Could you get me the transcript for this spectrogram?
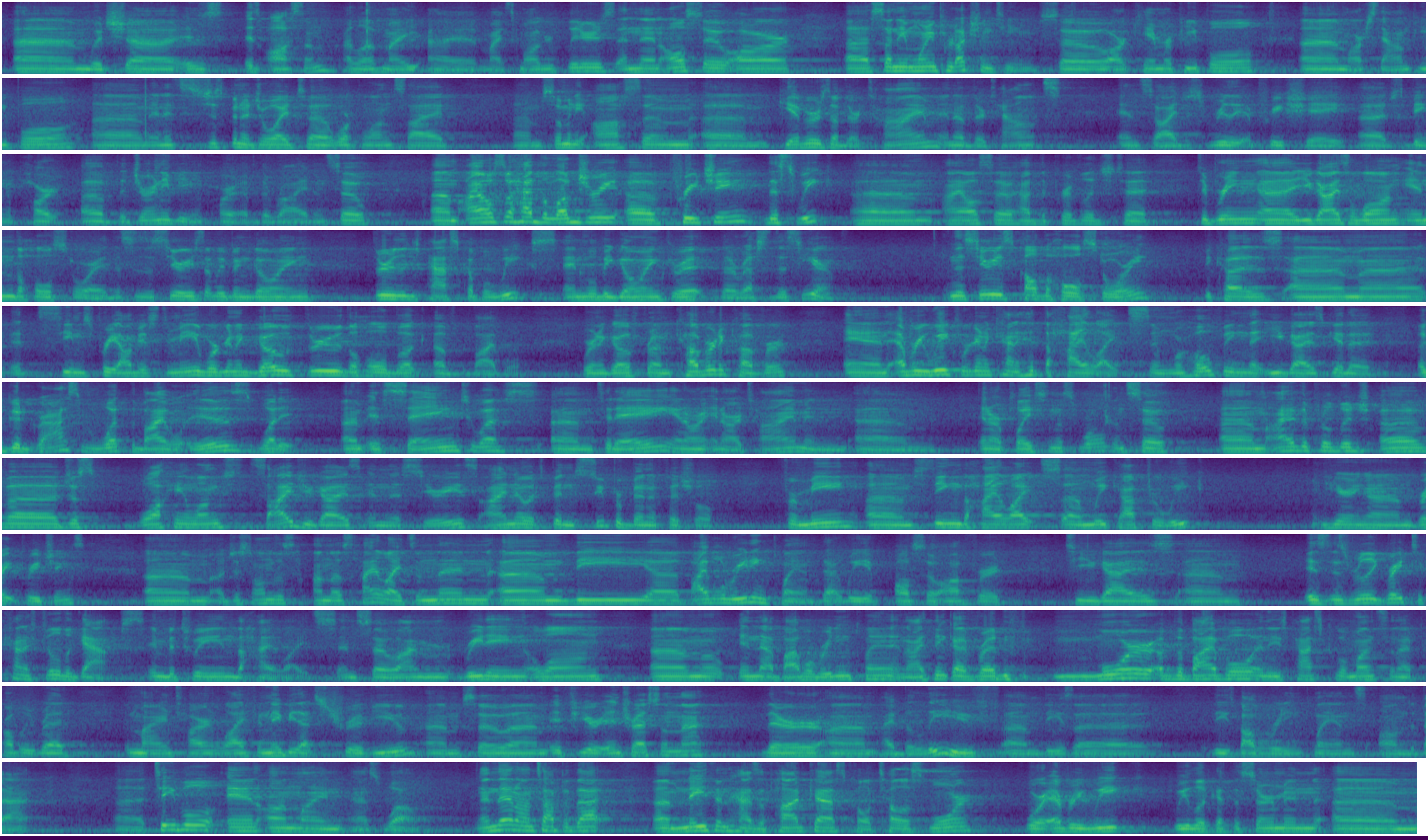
um, which uh, is, is awesome. I love my, uh, my small group leaders. And then also our uh, Sunday morning production team. So our camera people, um, our sound people. Um, and it's just been a joy to work alongside um, so many awesome um, givers of their time and of their talents. And so I just really appreciate uh, just being a part of the journey, being part of the ride. And so um, I also had the luxury of preaching this week. I also had the privilege to to bring uh, you guys along in the whole story. This is a series that we've been going through these past couple weeks, and we'll be going through it the rest of this year. And the series is called The Whole Story because um, uh, it seems pretty obvious to me. We're going to go through the whole book of the Bible. We're going to go from cover to cover, and every week we're going to kind of hit the highlights. And we're hoping that you guys get a, a good grasp of what the Bible is, what it um, is saying to us um, today in our, in our time and um, in our place in this world. And so um, I have the privilege of uh, just walking alongside you guys in this series. I know it's been super beneficial for me, um, seeing the highlights um, week after week and hearing um, great preachings um, just on those, on those highlights. And then um, the uh, Bible reading plan that we have also offered to you guys is, is really great to kind of fill the gaps in between the highlights. And so I'm reading along um, in that Bible reading plan, and I think I've read more of the Bible in these past couple months than I've probably read in my entire life, and maybe that's true of you. Um, so um, if you're interested in that, there, um, I believe, um, these, uh, these Bible reading plans on the back uh, table and online as well. And then on top of that, um, Nathan has a podcast called Tell Us More, where every week we look at the sermon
